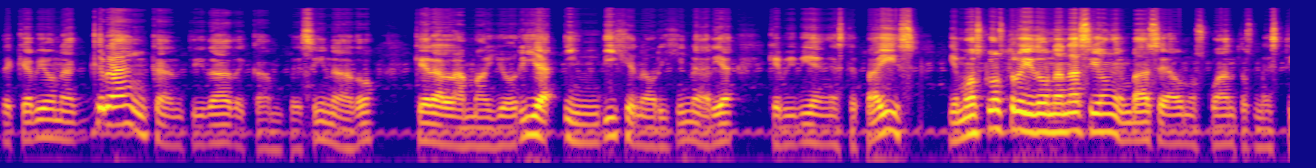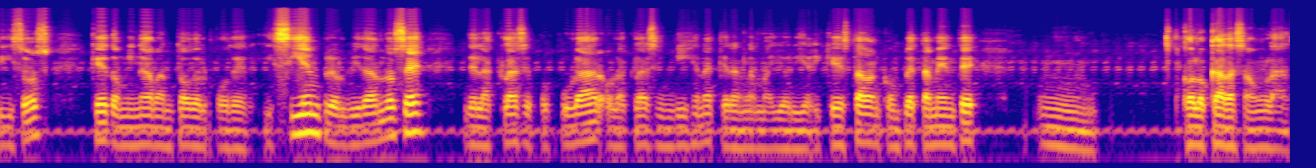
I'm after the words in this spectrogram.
de que había una gran cantidad de campesinado, que era la mayoría indígena originaria que vivía en este país. Y hemos construido una nación en base a unos cuantos mestizos que dominaban todo el poder y siempre olvidándose de la clase popular o la clase indígena que eran la mayoría y que estaban completamente mm, colocadas a un lado,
